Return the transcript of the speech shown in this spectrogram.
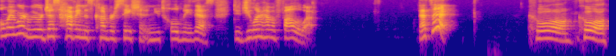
oh my word, we were just having this conversation and you told me this. Did you want to have a follow up? That's it. Cool, cool.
